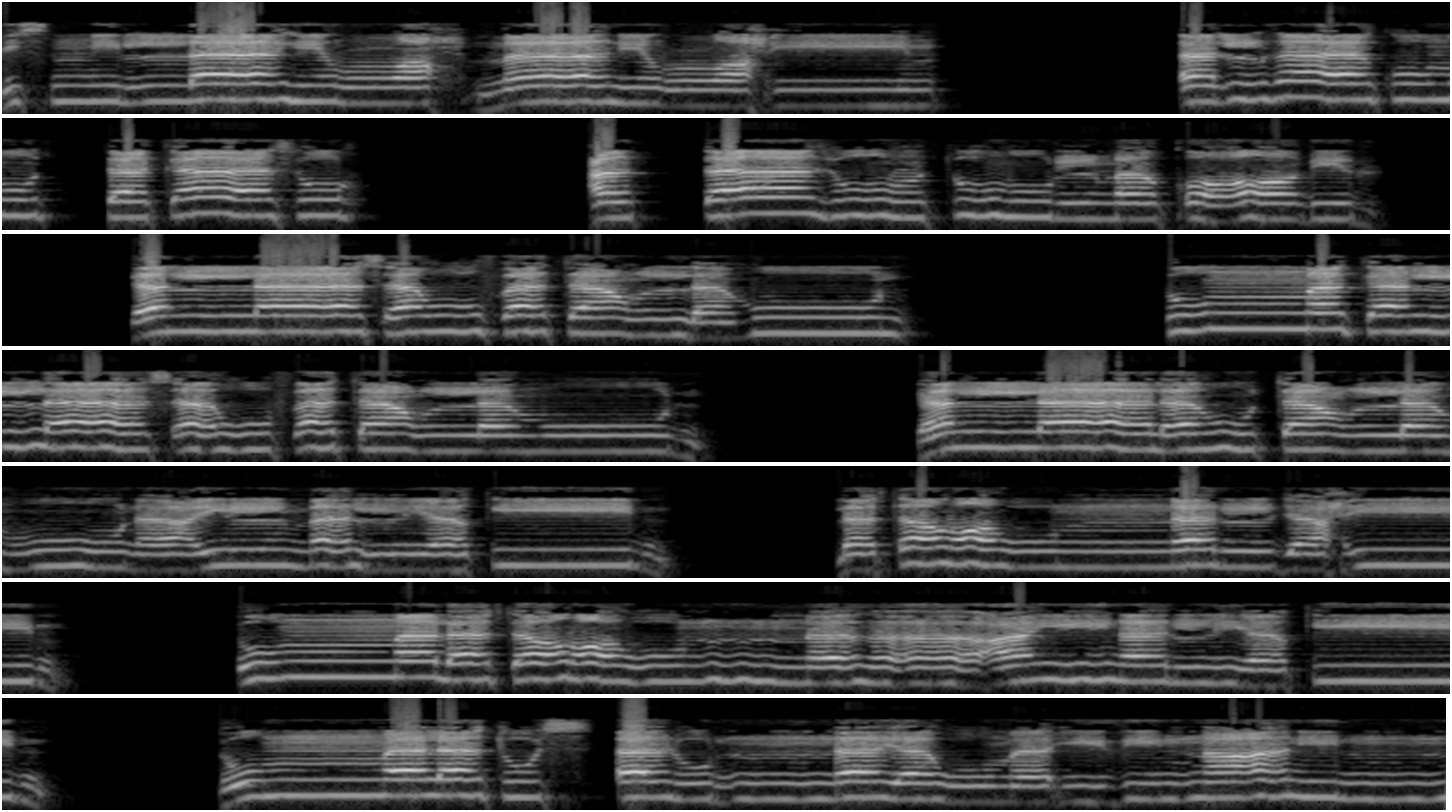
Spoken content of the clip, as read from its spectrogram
بسم الله الرحمن الرحيم. ألهاكم التكاثر. حتى زرتم المقابر. كلا سوف تعلمون. ثم كلا سوف تعلمون. كلا لو تعلمون علم اليقين. لترون الجحيم. ثم لترونها عين اليقين. ثم لتسالن يومئذ عن النعيم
